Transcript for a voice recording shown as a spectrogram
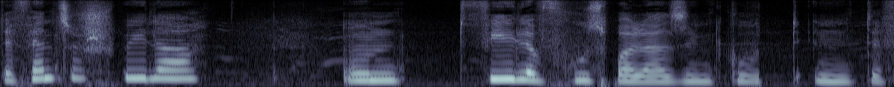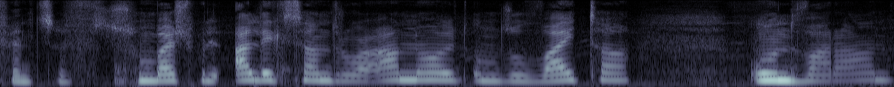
Defensive-Spieler und viele Fußballer sind gut in Defensive. Zum Beispiel Alexandro Arnold und so weiter und Varan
